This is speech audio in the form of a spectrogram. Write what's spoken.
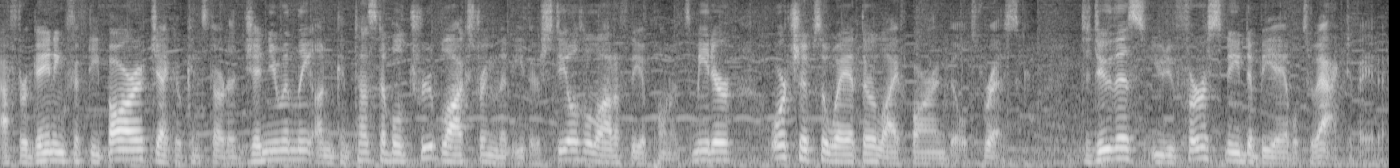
After gaining 50 bar, Jack-O can start a genuinely uncontestable true block string that either steals a lot of the opponent's meter, or chips away at their life bar and builds risk. To do this, you first need to be able to activate it.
